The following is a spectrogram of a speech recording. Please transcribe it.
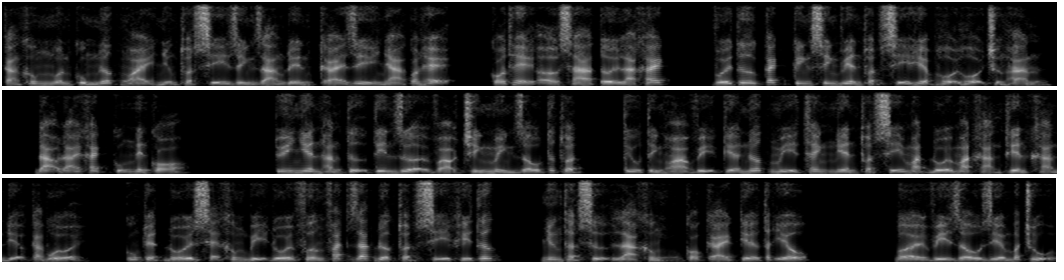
càng không muốn cùng nước ngoài những thuật sĩ dính dáng đến cái gì nha quan hệ, có thể ở xa tới là khách với tư cách kinh sinh viên thuật sĩ hiệp hội hội trưởng hắn, đạo đãi khách cũng nên có. Tuy nhiên hắn tự tin dựa vào chính mình giấu tức thuật, tiêu tính hòa vị kia nước mỹ thanh niên thuật sĩ mặt đối mặt khản thiên khản địa cả buổi, cũng tuyệt đối sẽ không bị đối phương phát giác được thuật sĩ khí tức, nhưng thật sự là không có cái kia tất yếu. Bởi vì giấu giếm bất trụ.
